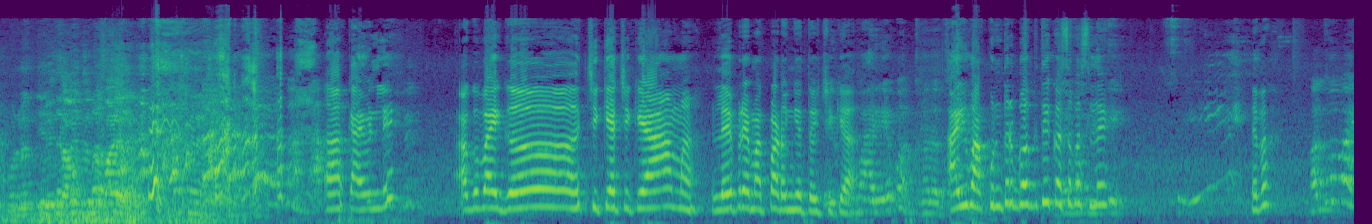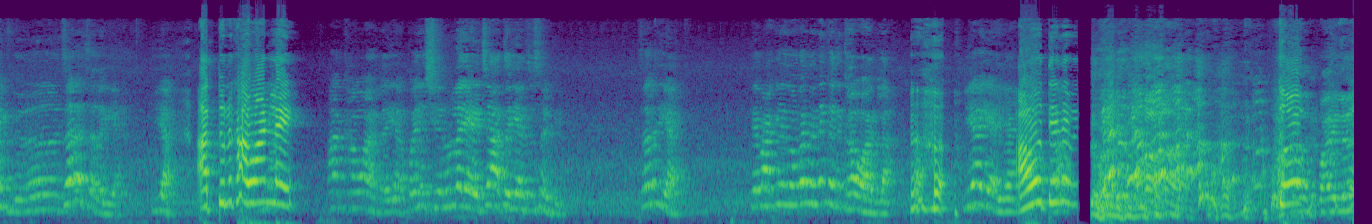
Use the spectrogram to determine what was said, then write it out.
पूनमची मी जाऊन तब्येत तुला मस्त बाहेर. आहे. आ, काय म्हणली अगो बाई ग चिक्या चिक्या म, लय प्रेमात पाडून घेतोय चिक्या. भारी आहे पण खरंच. आई वाकून तर बघ ती कसं बसलंय. हे बघ. अगं बाई ग चला चला या या. आतून खाऊ आणलंय. हा खावा आणला या. पहिले शेरूला यायचं आता याच्यासाठी. चला या. ते बाकी दोघांना नाही कधी खावा आणला? या या या. अहो ते नाही. तो पाहिलं.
